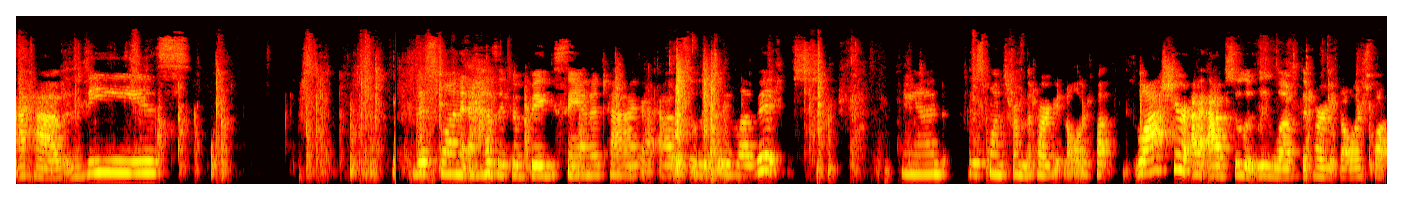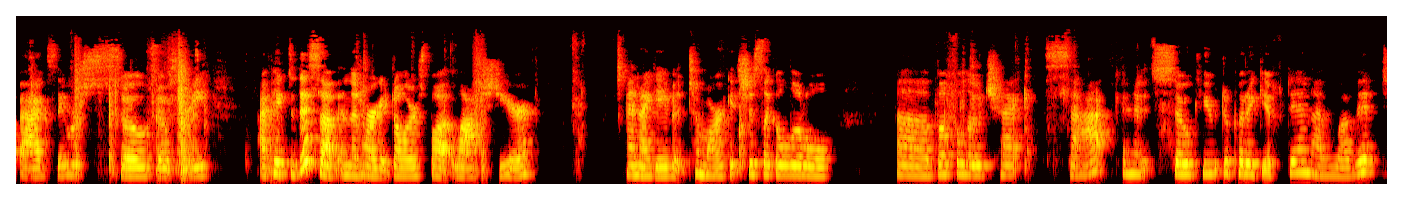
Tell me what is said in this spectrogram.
I have these. This one, it has like a big Santa tag. I absolutely love it. And this one's from the Target Dollar Spot. Last year, I absolutely loved the Target Dollar Spot bags. They were so, so pretty. I picked this up in the Target Dollar Spot last year. And I gave it to Mark. It's just like a little uh, buffalo check sack. And it's so cute to put a gift in. I love it.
